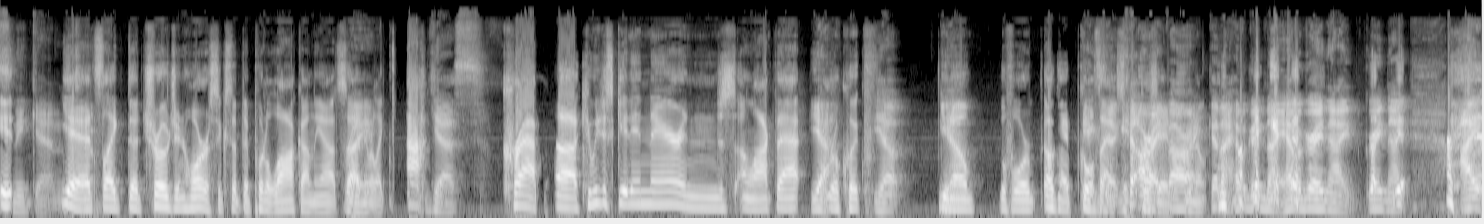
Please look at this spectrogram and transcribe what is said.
it- sneak in? Yeah, it's like the Trojan horse, except they put a lock on the outside, and Right. they're like, ah, yes, crap. Uh, can we just get in there and just unlock that Yeah. real quick? yep. You yeah. know, before. Okay, cool. Exactly. Thanks. All right, Appreciate it, all you know. Good night. Have a good night. Have a great night. Great night. I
